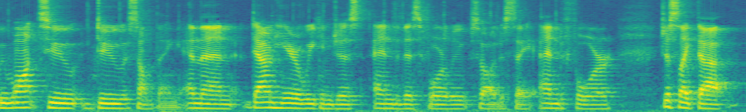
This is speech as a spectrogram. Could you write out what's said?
we want to do something. And then down here, we can just end this for loop. So I'll just say end for, just like that.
